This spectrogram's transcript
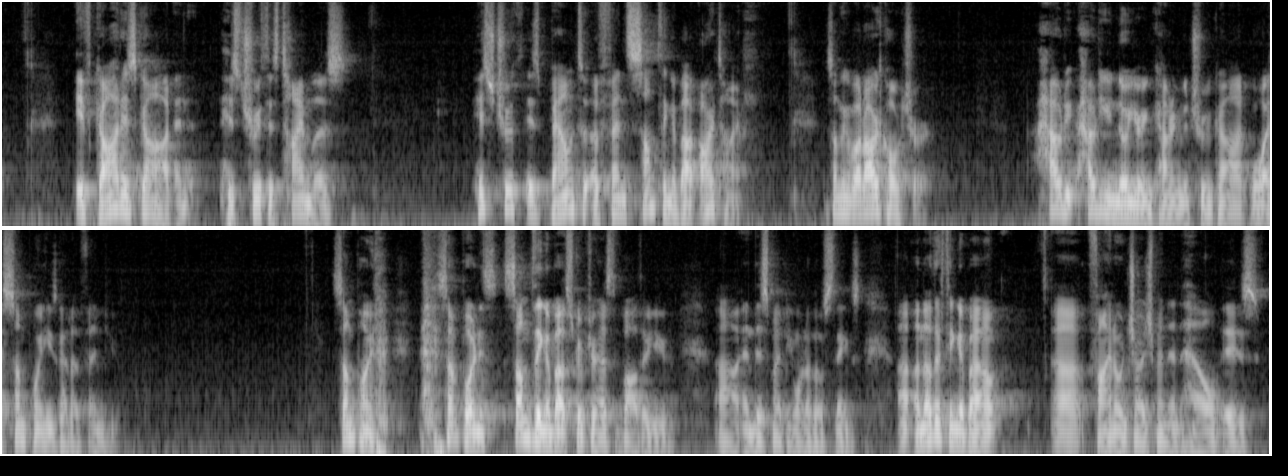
If God is God and his truth is timeless, his truth is bound to offend something about our time, something about our culture. How do, how do you know you're encountering the true God? Well, at some point, he's got to offend you. Some point, some point, something about Scripture has to bother you uh, and this might be one of those things. Uh, another thing about uh, final judgment and hell is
